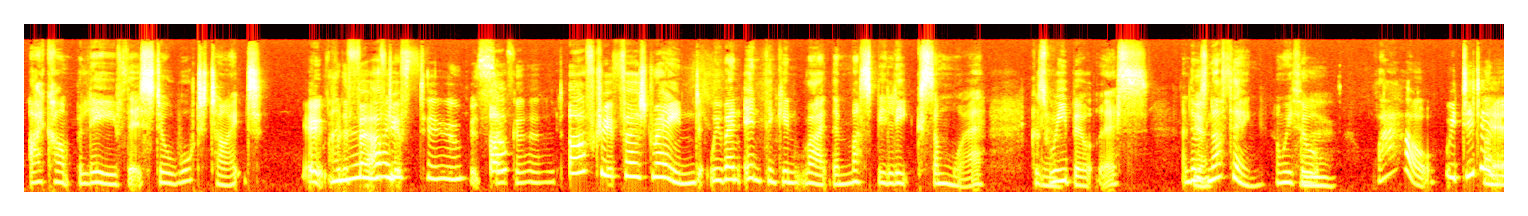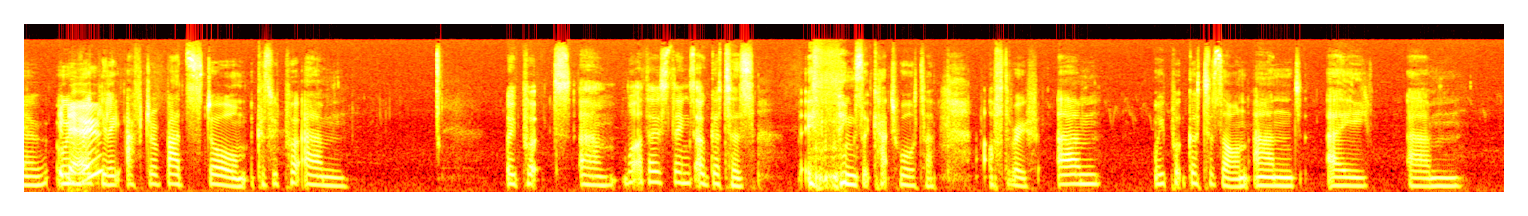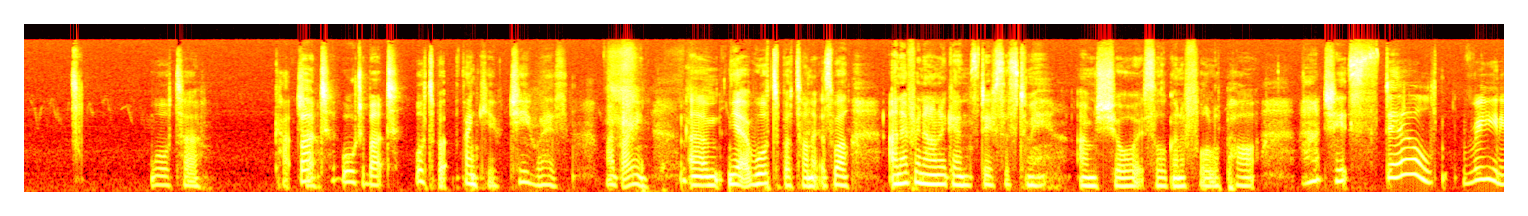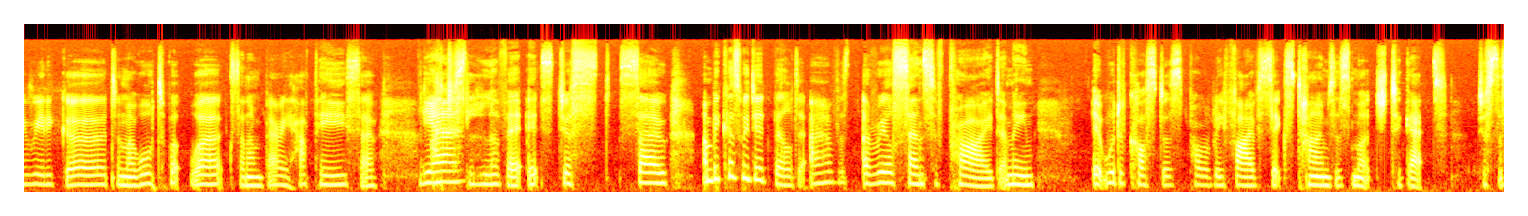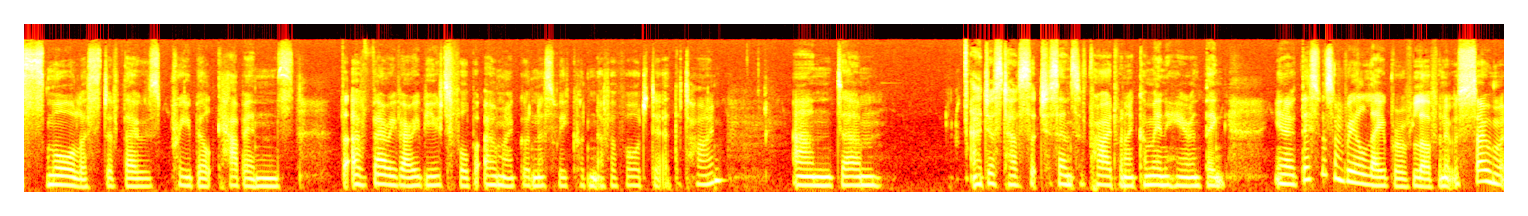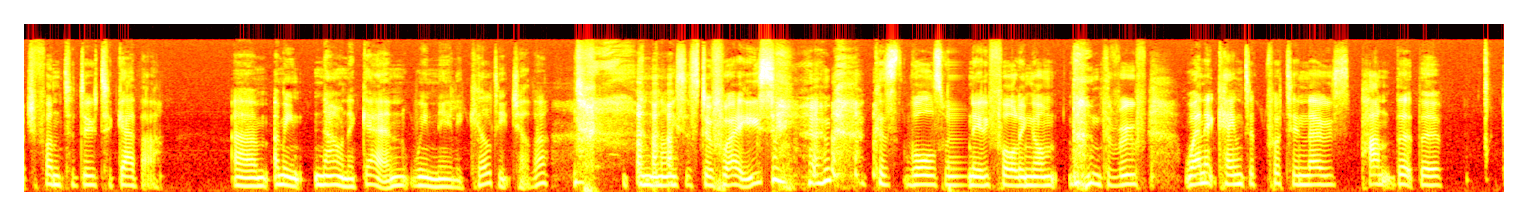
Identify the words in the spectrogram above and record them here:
I can't believe that it's still watertight. Know, I know, after, used to. It's so good. after it first rained, we went in thinking, right, there must be leaks somewhere because Yeah. we built this, and there was nothing, and we thought. Wow, we did I it. know. you we know? regularly after a bad storm because we put um we put um what are those things? Oh, gutters, things that catch water off the roof. Um, we put gutters on and a um water catcher. But water butt. water butt. Thank you. Gee whiz, my brain. Um, yeah, water butt on it as well. And every now and again, Steve says to me, "I'm sure it's all going to fall apart." And actually, it's still really, really good. And my water butt works, and I'm very happy. So Yeah. I just love it. It's just so. And because we did build it, I have a, real sense of pride. I mean, it would have cost us probably five, six times as much to get just the smallest of those pre-built cabins that are very, very beautiful. But oh my goodness, we couldn't have afforded it at the time. And um, I just have such a sense of pride when I come in here and think, you know, this was a real labour of love, and it was so much fun to do together. Um, I mean, now and again, we nearly killed each other in the nicest of ways, you know, because walls were nearly falling on the roof. When it came to putting those pan- the, the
